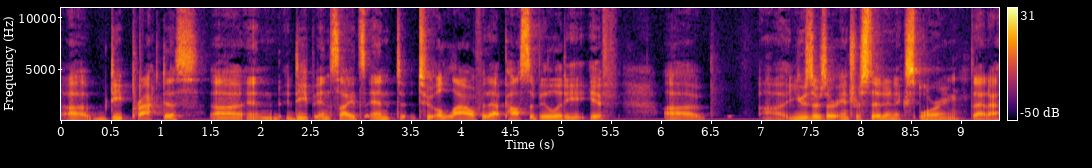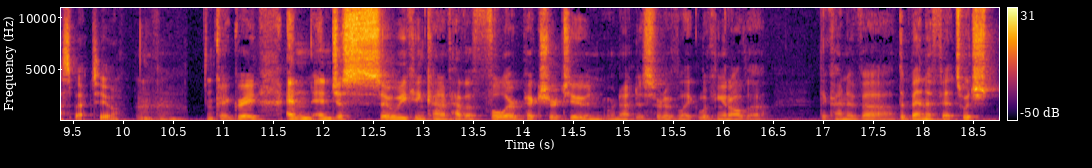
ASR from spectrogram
uh, deep practice uh, and deep insights, and to, to, allow for that possibility if uh, uh, users are interested in exploring that aspect too. Mm-hmm. Okay, great. And and just so we can kind of have a fuller picture too, and we're not just sort of like looking at all the the kind of uh, the benefits, which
